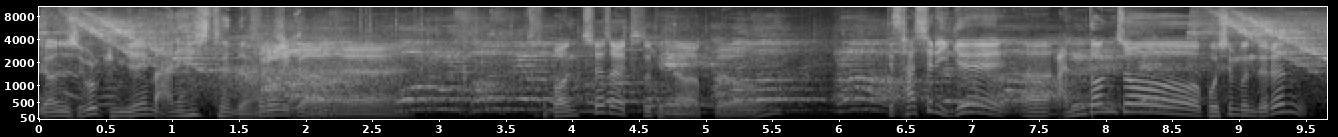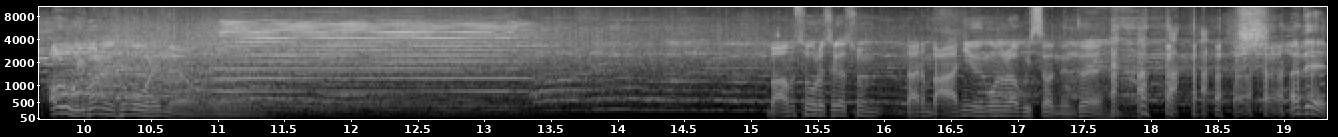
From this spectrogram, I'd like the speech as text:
연습을 굉장히 많이 했을 텐데. 그러니까 예. 두 번째 자유투도 빗나갔고요. 사실 이게 아, 안 던져 보신 분들은 어우 이번에는 성공을 했네요. 예. 마음속으로 제가 좀 나름 많이 응원을 하고 있었는데 아, 근데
